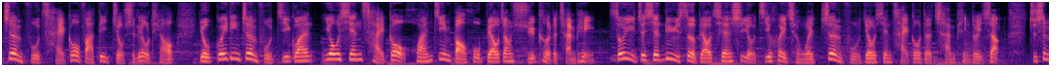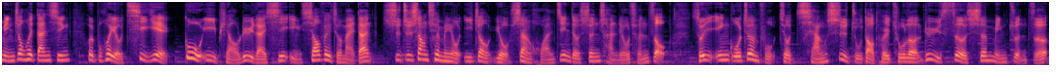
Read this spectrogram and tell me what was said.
政府采购法第九十六条，有规定政府机关优先采购环境保护标章许可的产品。所以这些绿色标签是有机会成为政府优先采购的产品对象，只是民众会担心会不会有企业故意漂绿来吸引消费者买单，实质上却没有依照友善环境的生产流程走。所以英国政府就强势主导推出了绿色声明准则，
